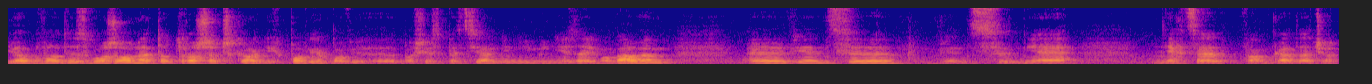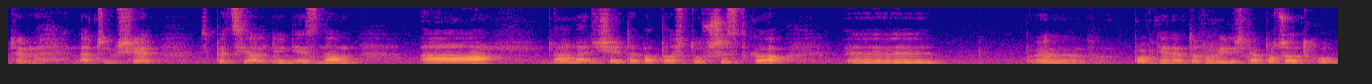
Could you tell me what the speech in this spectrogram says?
i obwody złożone, to troszeczkę o nich powiem, bo, bo się specjalnie nimi nie zajmowałem. E, więc, e, więc nie, nie chcę Wam gadać o tym, na czym się specjalnie nie znam. A no, na dzisiaj to po prostu wszystko. E, powinienem to powiedzieć na początku.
